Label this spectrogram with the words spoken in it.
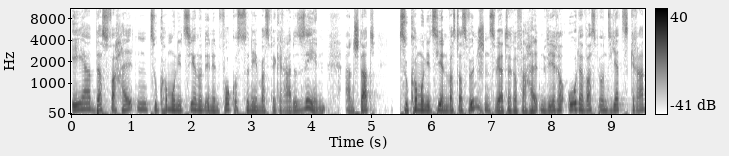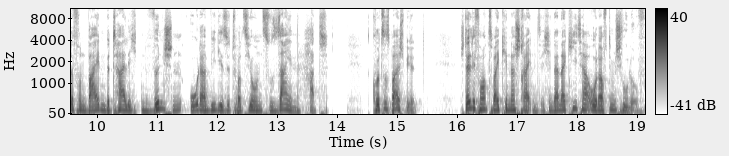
eher das Verhalten zu kommunizieren und in den Fokus zu nehmen, was wir gerade sehen, anstatt zu kommunizieren, was das wünschenswertere Verhalten wäre oder was wir uns jetzt gerade von beiden Beteiligten wünschen oder wie die Situation zu sein hat. Kurzes Beispiel. Stell dir vor, zwei Kinder streiten sich in deiner Kita oder auf dem Schulhof.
